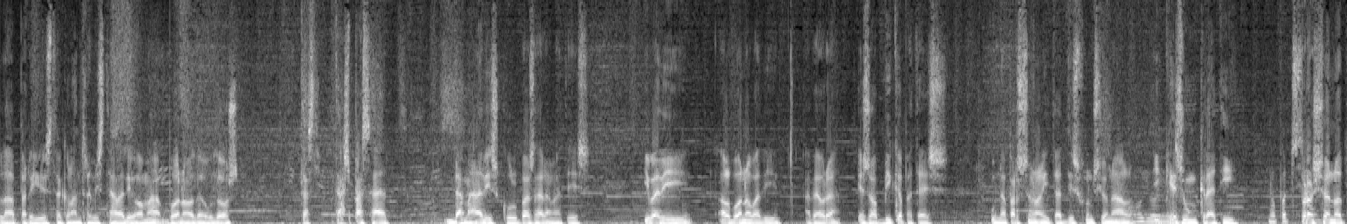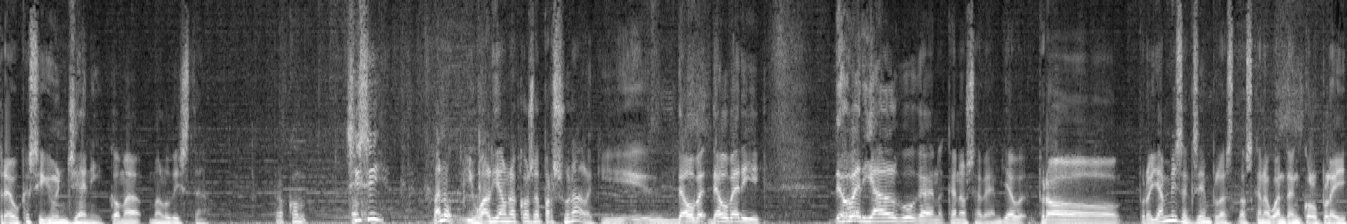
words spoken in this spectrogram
la periodista que l'entrevistava diu, home, Bono d'U2, t'has t'has passat. Demana disculpes ara mateix. I va dir, el Bono va dir, a veure, és obvi que pateix una personalitat disfuncional Ui, ui, i que és un cretí. No pot ser. Però això no treu que sigui un geni com a melodista. Però com... Sí, sí. Bueno, igual hi ha una cosa personal aquí. Deu, haver- deu haver-hi deu haver-hi alguna que, que no sabem. Ja, però, però hi ha més exemples dels que no aguanten Coldplay.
